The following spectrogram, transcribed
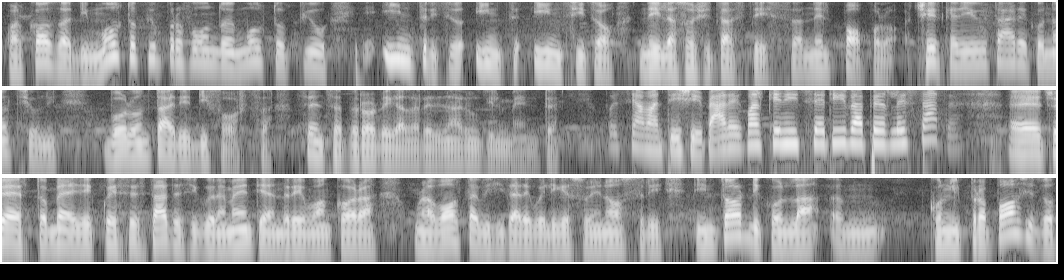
qualcosa di molto più profondo e molto più intriso, int, insito nella società stessa, nel popolo. Cerca di aiutare con azioni volontarie di forza, senza però regalare denaro inutilmente. Possiamo anticipare qualche iniziativa per l'estate? Eh, certo, quest'estate sicuramente andremo ancora una volta a visitare quelli che sono i nostri dintorni con la um, con il proposito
